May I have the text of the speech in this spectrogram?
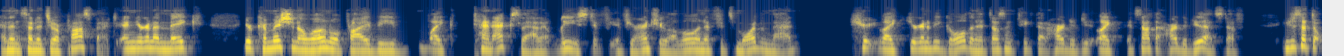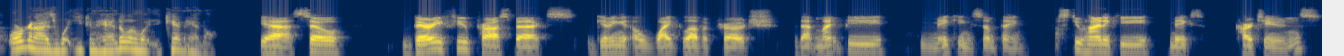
and then send it to a prospect. And you're going to make your commission alone will probably be like 10x that at least if, if you're entry level. And if it's more than that, you're like, you're going to be golden. It doesn't take that hard to do. Like, it's not that hard to do that stuff. You just have to organize what you can handle and what you can't handle. Yeah. So very few prospects giving it a white glove approach that might be making something. Stu Heinecke makes cartoons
